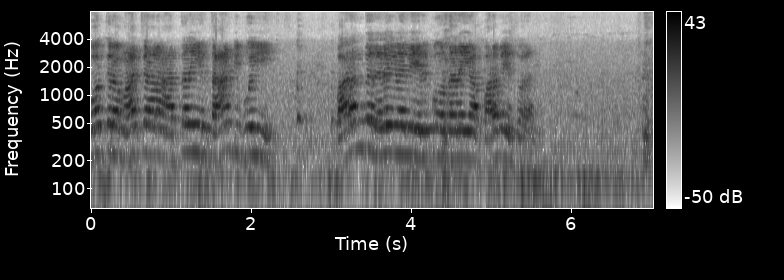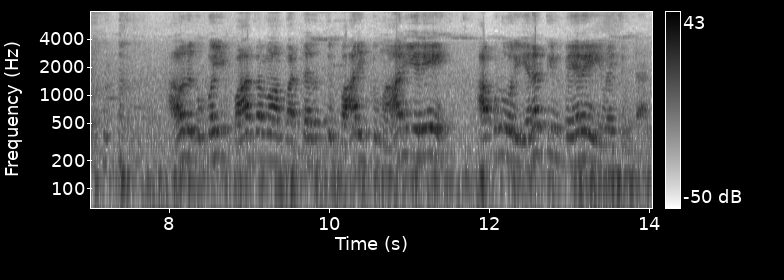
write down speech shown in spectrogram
கோத்திரம் ஆச்சாரம் அத்தனையும் தாண்டி போய் பரந்த நிலைகளிலே இருப்பவன் தானே பரமேஸ்வரன். அவனுக்கு போய் பாசமா பட்டறுத்து பாரிக்கும் ஆரியனே அப்படின்னு ஒரு இனத்தின் பெயரை வைத்து விட்டார்.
